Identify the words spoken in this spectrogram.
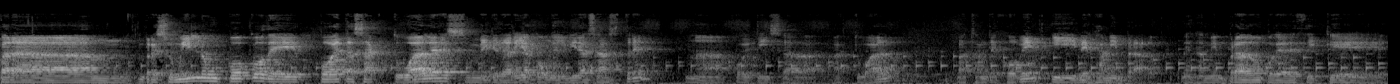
para mm, resumirlo un poco de poetas actuales, me quedaría con Elvira Sastre, una poetisa actual, bastante joven, y Benjamín Prado. Benjamín Prado podría decir que,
